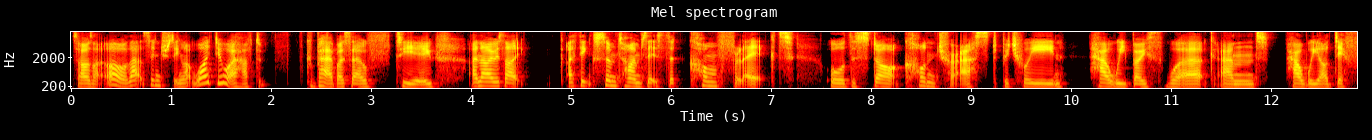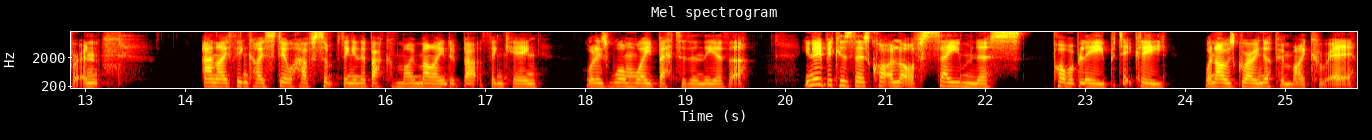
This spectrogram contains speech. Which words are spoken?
So I was like, oh, that's interesting. Like, why do I have to compare myself to you? And I was like, I think sometimes it's the conflict or the stark contrast between how we both work and how we are different. And I think I still have something in the back of my mind about thinking, well, is one way better than the other? You know, because there's quite a lot of sameness, probably, particularly when I was growing up in my career.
